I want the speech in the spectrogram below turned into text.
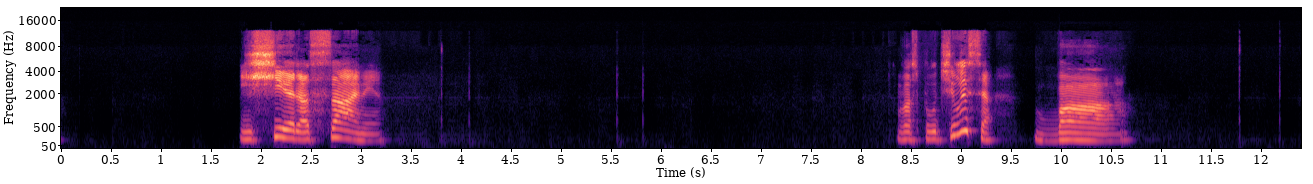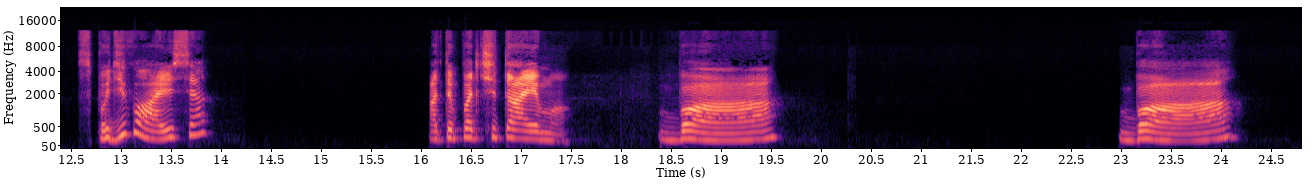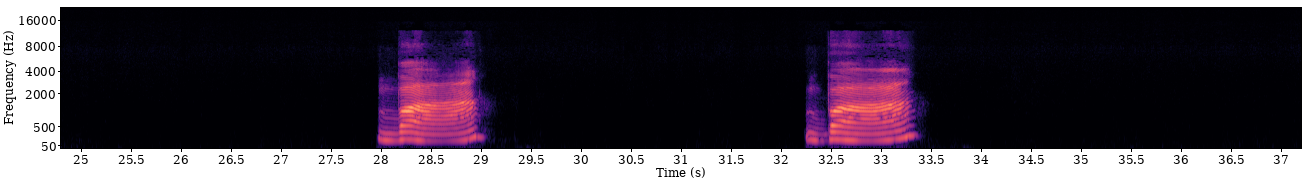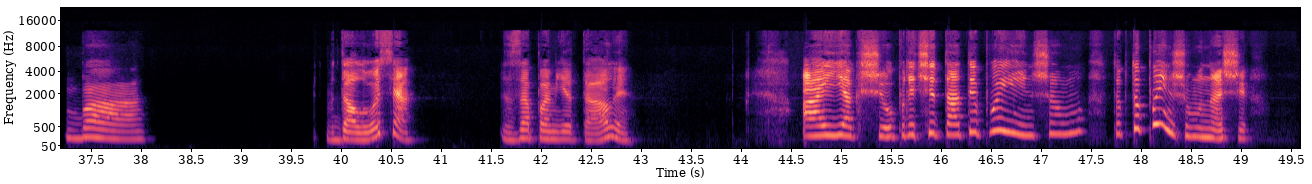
І ще раз самі. У вас получилося ба? Сподіваюся. А тепер читаємо ба. Ба. Ба. Ба. Ба. Вдалося? Запам'ятали? А якщо прочитати по-іншому, тобто по-іншому наші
